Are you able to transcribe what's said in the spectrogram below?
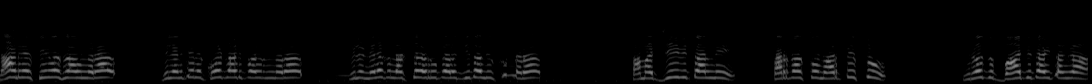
నాన్న శ్రీనివాసరావు ఉన్నారా? వీళ్ళనికైనా కోట్లాడిపోతులు కోట్లాధిపతులు ఉన్నారా? వీళ్ళు నెలకు లక్షల రూపాయల జీతాలు తీసుకుంటున్నారా? తమ జీవితాల్ని సర్వస్వం అర్పిస్తూ ఈరోజు బాధ్యతాయుతంగా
